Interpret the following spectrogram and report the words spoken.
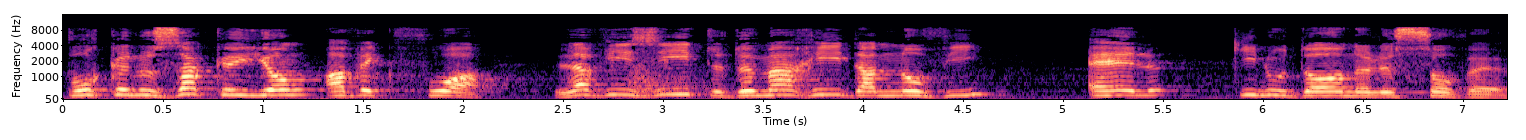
pour que nous accueillions avec foi la visite de Marie dans nos vies, elle qui nous donne le Sauveur.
